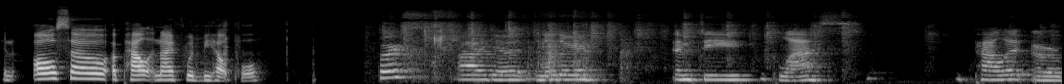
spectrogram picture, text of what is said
And also a palette knife would be helpful. First, I get another empty glass palette or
